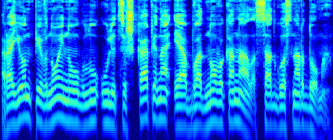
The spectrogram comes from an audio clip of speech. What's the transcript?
район пивной на углу улицы Шкапина и обводного канала, сад Госнардома.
